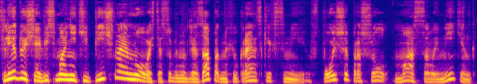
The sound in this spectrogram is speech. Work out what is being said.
Следующая весьма нетипичная новость, особенно для западных и украинских СМИ. В Польше прошел массовый митинг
